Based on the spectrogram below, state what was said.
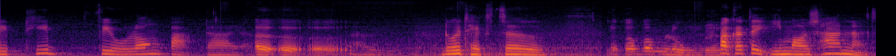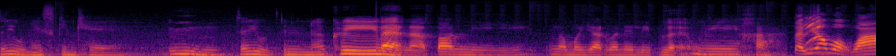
ลิปที่ ฟิลล่องปากได้อะเออเออเออด้วย texture แล้วก็บำรุงด้วยปกติ emotion อะจะอยู่ในสกินแคร์อืมจะอยู่เป็นเนื้อครีมแต่นะตอนนี้เรามายัดไว้ในลิปแล้ว นี่ค่ะแต่พี่ออมบอกว่า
